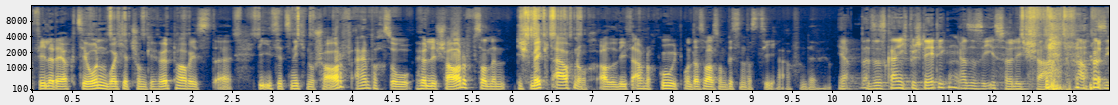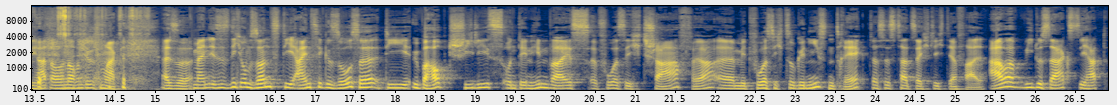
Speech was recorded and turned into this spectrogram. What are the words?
viele Reaktionen, wo ich jetzt schon gehört habe, ist, äh, die ist jetzt nicht nur scharf, einfach so höllisch scharf, sondern die schmeckt auch noch. Also die ist auch noch gut. Und das war so ein bisschen das Ziel auch von der. Ja, also das kann ich bestätigen. Also sie ist höllisch scharf, aber sie hat auch noch einen Geschmack. Also, ich meine, ist es nicht umsonst die einzige Soße, die überhaupt Chilis und den Hinweis äh, Vorsicht scharf darf, ja, äh, mit Vorsicht zu genießen trägt. Das ist tatsächlich der Fall. Aber wie du sagst, sie hat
